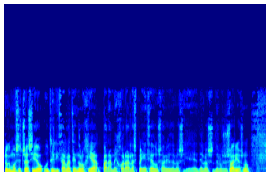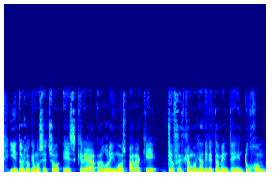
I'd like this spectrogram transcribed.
lo que hemos hecho ha sido utilizar la tecnología para mejorar la experiencia de usuario de los, eh, de los, de los usuarios, ¿no? Y entonces lo que hemos hecho es crear algoritmos para que te ofrezcamos ya directamente en tu home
